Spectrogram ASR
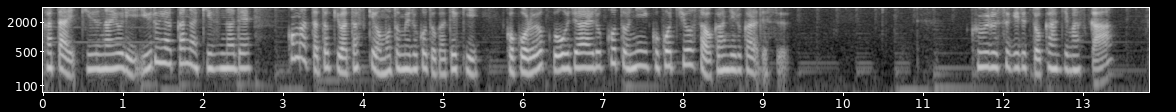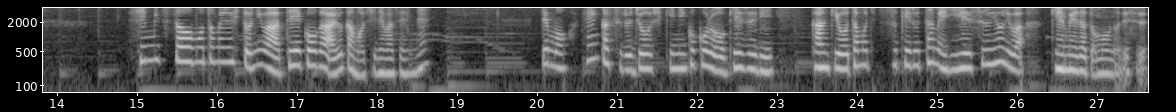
固い絆より緩やかな絆で困った時は助けを求めることができ快く応じ合えることに心地よさを感じるからです。クールすぎると感じますか？親密さを求める人には抵抗があるかもしれませんね。でも変化する常識に心を削り環境を保ち続けるため疲弊するよりは賢明だと思うのです。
